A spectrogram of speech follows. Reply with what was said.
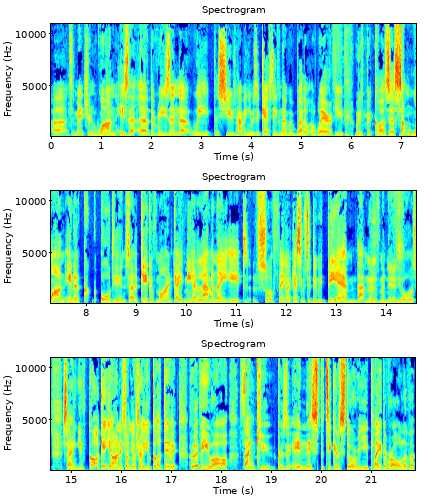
uh, to mention. One is that uh, the reason that we pursued having you as a guest, even though we're well aware of you, was because uh, someone in a c- audience at a gig of mine gave me a laminated sort of thing. I guess it was to do with DiEM, that movement of Yes. yours, saying you've got to get Yanis on your show. You've got to do it. Whoever you are, thank you, because in this particular story, you play the role of a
